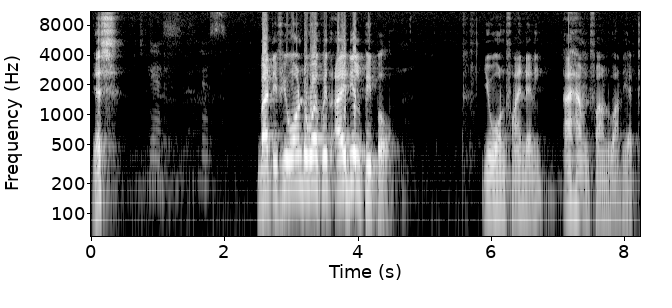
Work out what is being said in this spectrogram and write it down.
Yes? Yes, yes. But if you want to work with ideal people, you won't find any. I haven't found one yet.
